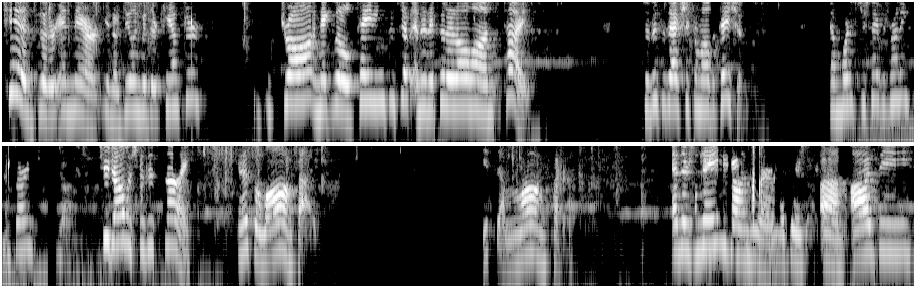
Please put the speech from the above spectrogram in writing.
kids that are in there, you know, dealing with their cancer, draw and make little paintings and stuff, and then they put it all on ties. So this is actually from all the patients. And what did you say it was running? I'm sorry two dollars for this tie. And it's a long tie. It's a long sucker. And there's names on here. Like there's um Ozzy.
